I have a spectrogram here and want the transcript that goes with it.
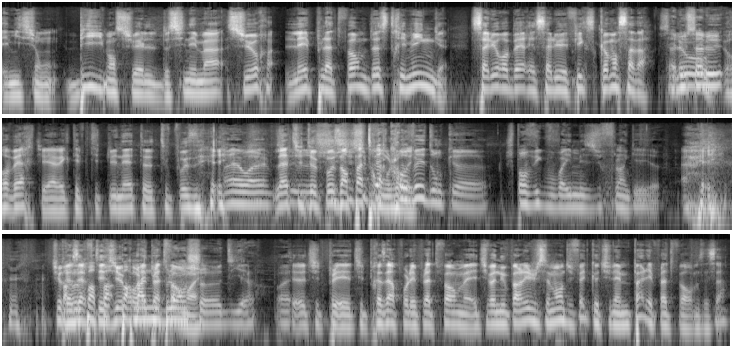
émission bimensuelle de cinéma sur les plateformes de streaming. Salut Robert et salut FX, comment ça va Salut, salut. Robert, tu es avec tes petites lunettes euh, tout posées. Ouais, ouais. Là, Je- tu te je poses suis en patron aujourd'hui. crevé, donc euh, j'ai pas envie que vous voyez mes yeux flingués. euh, Ah oui. tu par- réserves par, tes par- yeux par pour les plateformes. blanche ouais. euh, d'hier. Ouais. Tu te, plais- tu te préserves pour les plateformes et tu vas nous parler justement du fait que tu n'aimes pas les plateformes, c'est ça?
